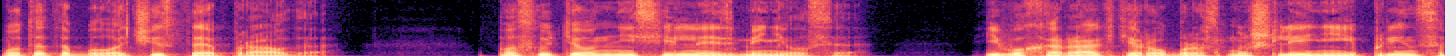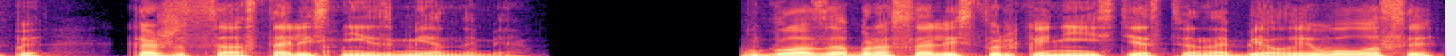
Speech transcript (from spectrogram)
Вот это была чистая правда. По сути, он не сильно изменился. Его характер, образ мышления и принципы, кажется, остались неизменными. В глаза бросались только неестественно белые волосы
